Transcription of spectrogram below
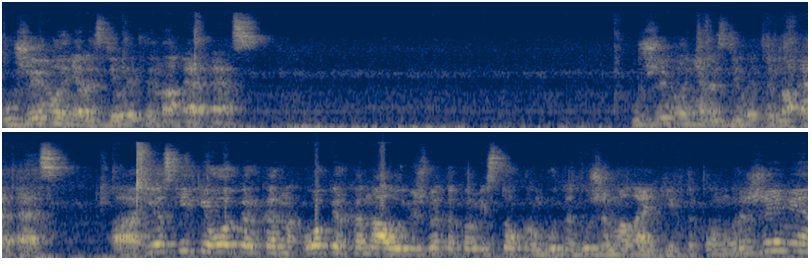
уживлення розділити на RS. Уживлення розділити на RS. І оскільки опір, каналу між витоком і стоком буде дуже маленький в такому режимі,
